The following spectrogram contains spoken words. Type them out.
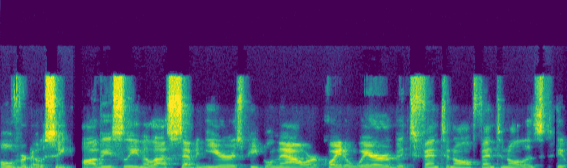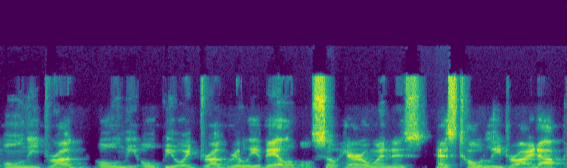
overdosing. Obviously, in the last seven years, people now are quite aware of its fentanyl. Fentanyl is the only drug, only opioid drug really available. So heroin is has totally dried up,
